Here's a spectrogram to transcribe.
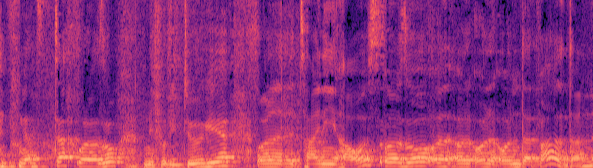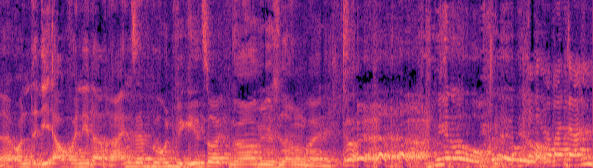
den ganzen Tag oder so, und ich vor die Tür gehe, und ein Tiny House oder so, und, und, und, und das war es dann. Ne? Und die, auch wenn die dann reinseppen, und wie geht's euch? Na, mir ist langweilig. Mir auch. Okay, aber dann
